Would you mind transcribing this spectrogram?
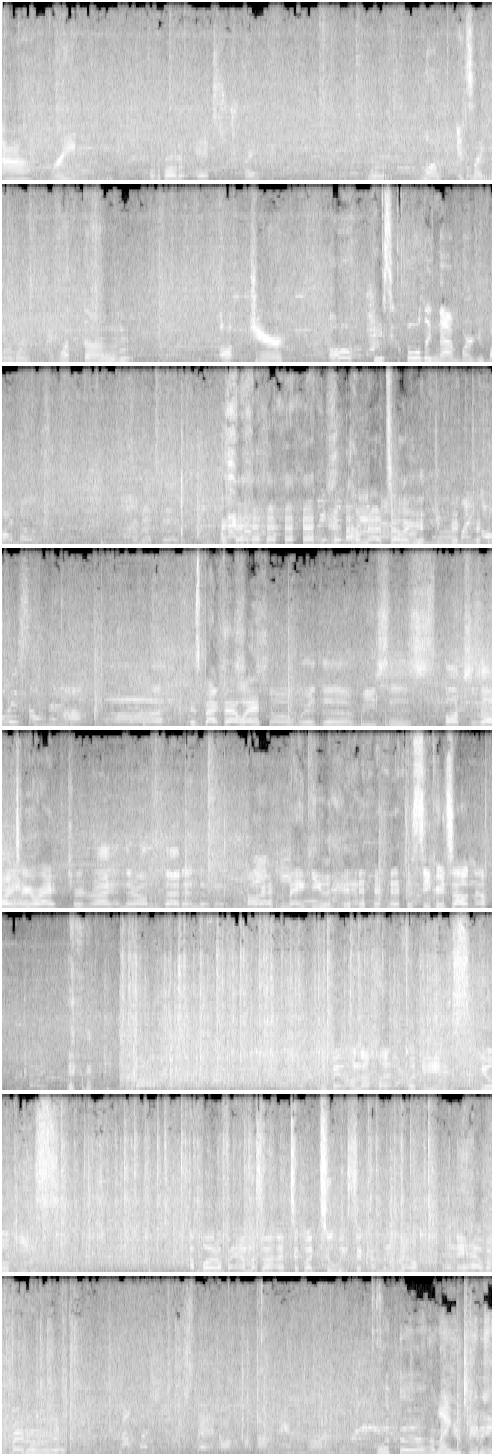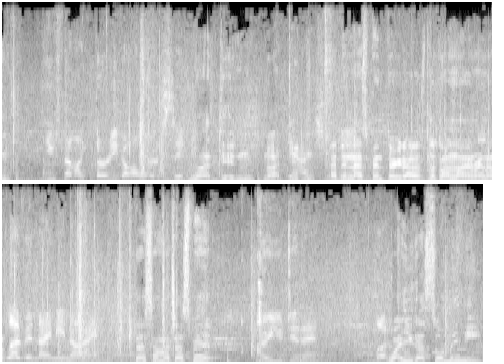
uh, ring. What about it? It's tri. What? Look, it's I like like my ring. what the? Move it. Oh, Jer. Oh, he's holding them. Where'd you find those? I'm not telling you. I'm not telling them. you. They were like always sold out. Uh, It's back that way? so where the Reese's boxes are, Take a right. turn right, and they're on that end of it. All right, thank you. the secret's out now. wow. We've been on the hunt for these yogis. I bought it off of Amazon. It took like two weeks to come in the mail, and they have them right over there. What the? How many Like- you getting? You spent like thirty dollars, didn't you? No, I didn't. No, I Yeah, didn't. I did did. not spend thirty dollars. Look online right now. Eleven ninety nine. That's how much I spent. No, you didn't. Look, Why you got look. so many?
